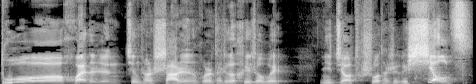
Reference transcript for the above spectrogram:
多坏的人经常杀人，或者他这个黑社会，你只要说他是个孝子，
